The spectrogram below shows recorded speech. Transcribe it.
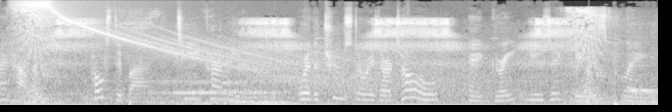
My house, hosted by T. Carlino, where the true stories are told and great music is played.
